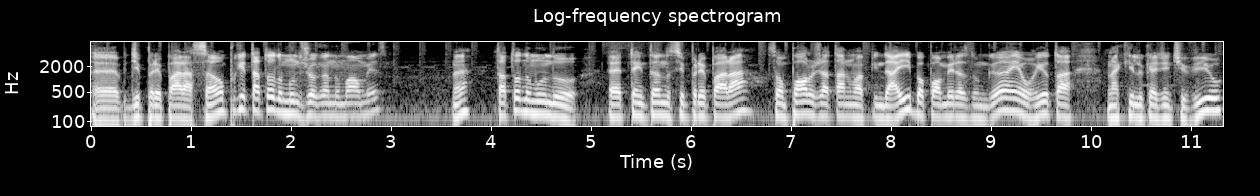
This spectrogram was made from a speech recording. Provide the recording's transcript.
é, de preparação, porque tá todo mundo jogando mal mesmo, né? Tá todo mundo é, tentando se preparar. São Paulo já tá numa pindaíba, Palmeiras não ganha, o Rio tá naquilo que a gente viu.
